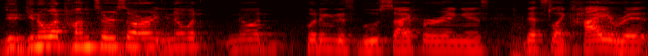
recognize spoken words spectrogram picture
Dude, you know what hunters are? You know what? You know what? Putting this blue cipher ring is. That's like high risk.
